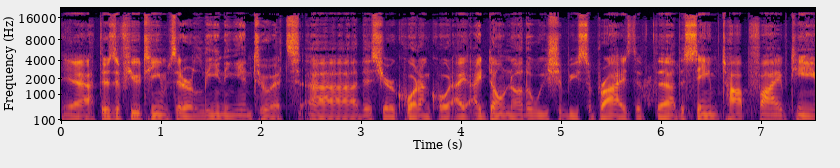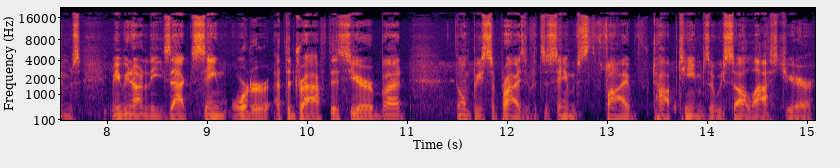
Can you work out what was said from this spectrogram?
Yeah, there's a few teams that are leaning into it uh, this year, quote unquote. I, I, don't know that we should be surprised if the the same top five teams, maybe not in the exact same order at the draft this year, but don't be surprised if it's the same five top teams that we saw last year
